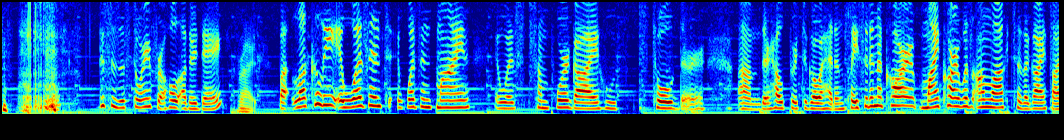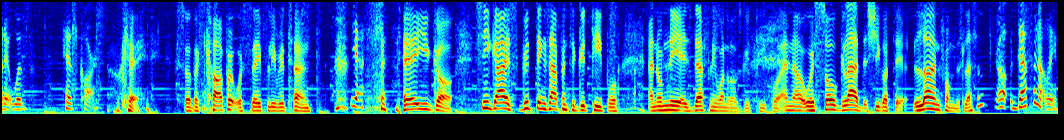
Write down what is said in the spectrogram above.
this is a story for a whole other day. Right. But luckily, it wasn't it wasn't mine. It was some poor guy who th- told their um, their helper to go ahead and place it in a car. My car was unlocked, so the guy thought it was his car. Okay. So the carpet was safely returned. Yes. There you go. See, guys, good things happen to good people, and Omnia is definitely one of those good people. And uh, we're so glad that she got to learn from this lesson. Oh, definitely.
